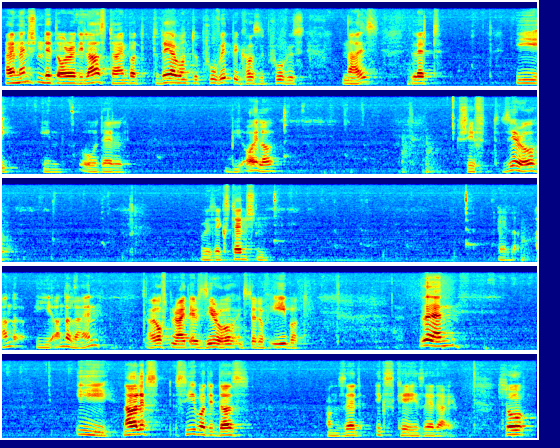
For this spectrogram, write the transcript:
I mentioned it already last time, but today I want to prove it because the proof is nice. Let E in O del be Euler, shift 0 with extension L under, E underline. I often write L0 instead of E, but then E. Now let's see what it does on Z, xk, zi. So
